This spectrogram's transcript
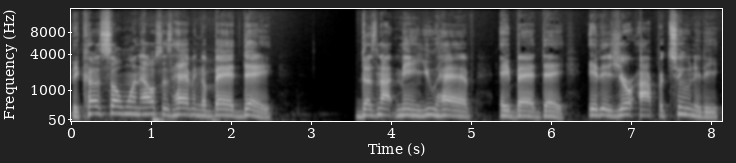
Because someone else is having a bad day does not mean you have a bad day. It is your opportunity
